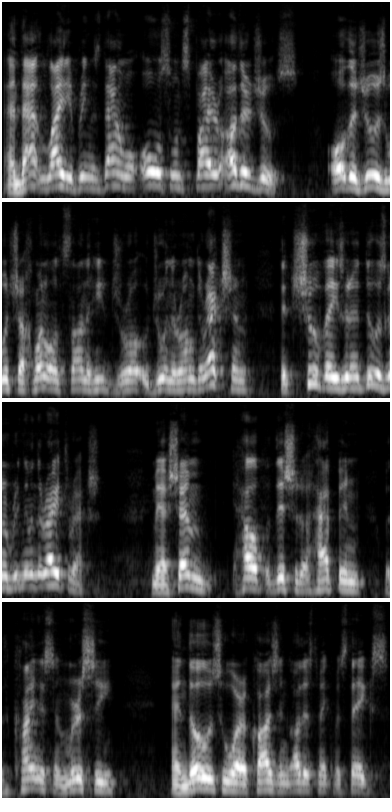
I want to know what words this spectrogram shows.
and that light he brings down will also inspire other Jews all the Jews which Rahman al that he drew, drew in the wrong direction, the tshuva he's going to do is going to bring them in the right direction. May Hashem help that this should happen with kindness and mercy, and those who are causing others to make mistakes.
